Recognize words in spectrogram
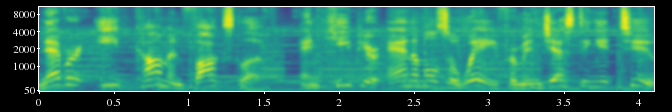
Never eat common foxglove and keep your animals away from ingesting it too.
